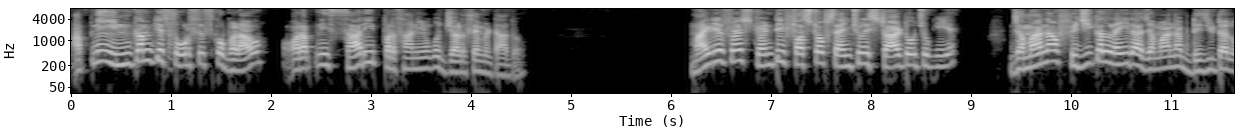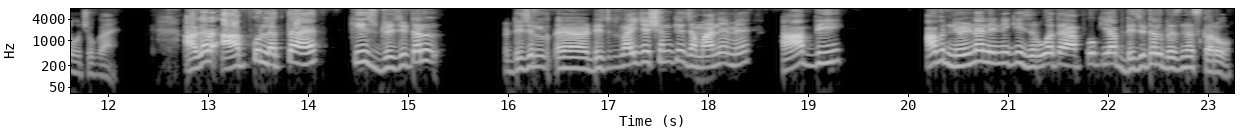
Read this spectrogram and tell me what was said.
अपनी इनकम के सोर्सेस को बढ़ाओ और अपनी सारी परेशानियों को जड़ से मिटा दो। My dear friends twenty first of century start हो चुकी है। जमाना फ़िज़िकल नहीं रहा, जमाना डिजिटल हो चुका है। अगर आपको लगता है कि इस डिजिटल डिजिटलाइजेशन के जमाने में आप भी अब निर्णय लेने की ज़रूरत है आपको कि आप डिजिटल बिज़नेस करो।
